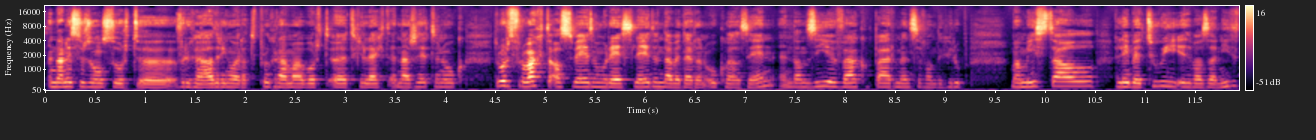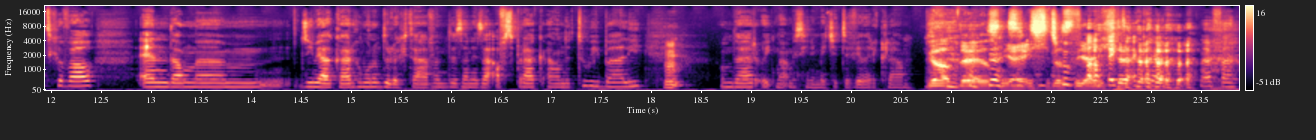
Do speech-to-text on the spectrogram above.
en dan is er zo'n soort eh, vergadering waar het programma wordt uitgelegd. En daar zitten ook... Er wordt verwacht als wij zo'n reis leiden, dat we daar dan ook wel zijn. En dan zie je vaak een paar mensen van de groep. Maar meestal... Alleen bij TUI was dat niet het geval. En dan ehm, zien we elkaar gewoon op de luchthaven. Dus dan is dat afspraak aan de TUI-balie. Hm. Om daar... oei, ik maak misschien een beetje te veel reclame. Ja, nee, dat is niet erg. Dat is niet erg.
